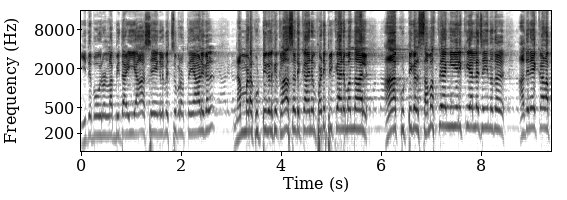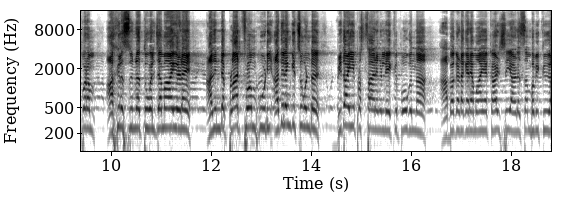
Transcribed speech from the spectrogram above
ഇതുപോലുള്ള വിതഴി ആശയങ്ങൾ വെച്ചു പുറത്തുന്ന ആളുകൾ നമ്മുടെ കുട്ടികൾക്ക് ക്ലാസ് എടുക്കാനും പഠിപ്പിക്കാനും വന്നാൽ ആ കുട്ടികൾ സമസ്ത അംഗീകരിക്കുകയല്ല ചെയ്യുന്നത്. അതിനേക്കാളപ്പുറം അപ്പുറം അഖിലസുന്നത്തു വൽ ജമായയുടെ അതിന്റെ പ്ലാറ്റ്ഫോം കൂടി അതിലംഘിച്ചുകൊണ്ട് ബിദായി പ്രസ്ഥാനങ്ങളിലേക്ക് പോകുന്ന അപകടകരമായ കാഴ്ചയാണ് സംഭവിക്കുക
